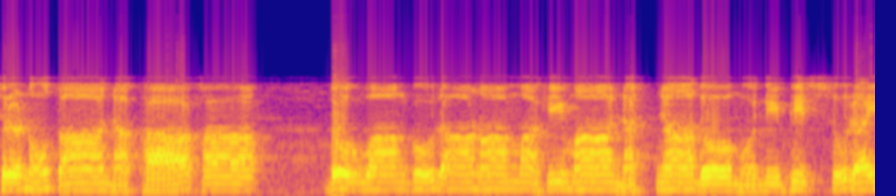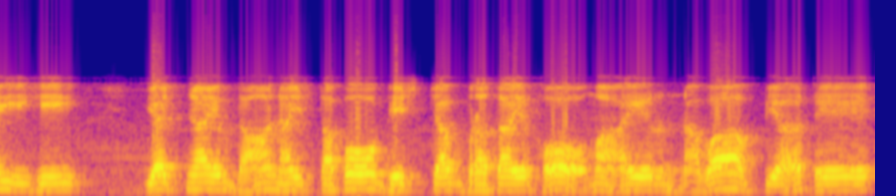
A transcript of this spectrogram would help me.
शृणुतानखाः। दुर्वाङ्गुराणां महिमा न ज्ञादो मुनिभिः सुरैः यज्ञैर्दानैस्तपोभिश्च व्रतैर्होमैर्नवाप्यते।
